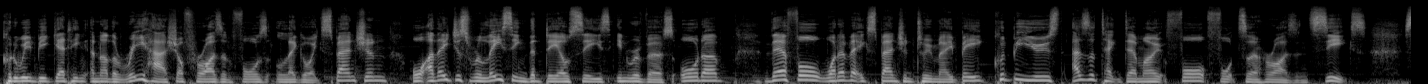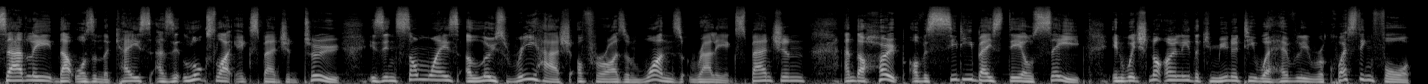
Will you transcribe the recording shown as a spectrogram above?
Could we be getting another rehash of Horizon 4's LEGO expansion, or are they just releasing the DLCs in reverse order? Therefore, whatever expansion 2 may be could be used as a tech demo for Forza Horizon 6. Sadly, that wasn't the case as it looks like expansion 2 is in some ways a loose rehash of Horizon 1's rally expansion expansion, and the hope of a city-based DLC in which not only the community were heavily requesting for,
